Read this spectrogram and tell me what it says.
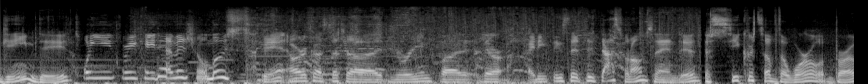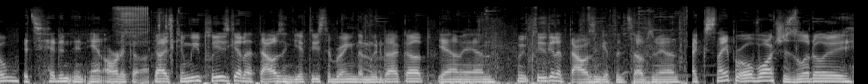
game, dude. 23k damage almost. The Antarctica is such a dream, but they're hiding things there. That's what I'm saying, dude. The secrets of the world, bro. It's hidden in Antarctica. Guys, can we please get a thousand gifties to bring the mood back up? Yeah, man. Can we please get a thousand gifted subs, man? Like, Sniper Overwatch is literally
